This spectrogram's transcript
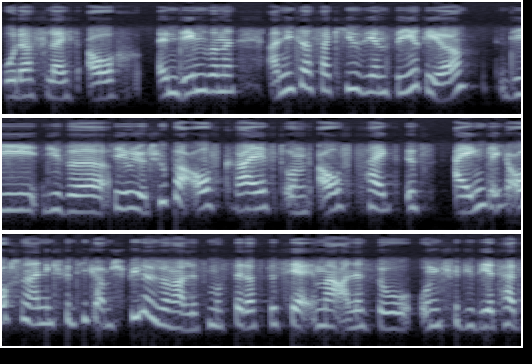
oder vielleicht auch in dem Sinne Anita Sarkeesians Serie, die diese Stereotype aufgreift und aufzeigt, ist eigentlich auch schon eine Kritik am Spielejournalismus, der das bisher immer alles so unkritisiert hat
